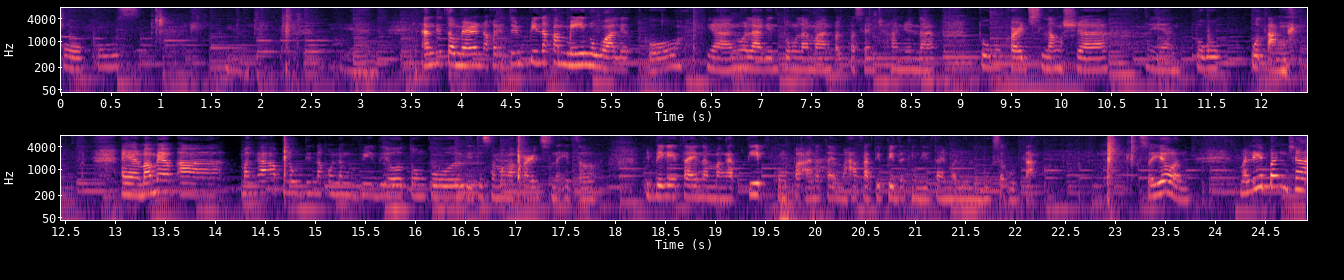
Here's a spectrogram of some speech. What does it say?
focus? Ayan. Ayan. Andito, meron ako. Ito yung pinaka-main wallet ko. Yan. Wala gintong laman. Pagpasensyahan nyo na puro cards lang siya. Ayan. Puro putang. Ayan, mamaya uh, mag-a-upload din ako ng video tungkol dito sa mga cards na ito. Bibigay tayo ng mga tip kung paano tayo makakatipid at hindi tayo malulubog sa utang. So, yon Maliban siya,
